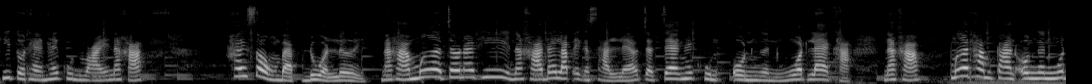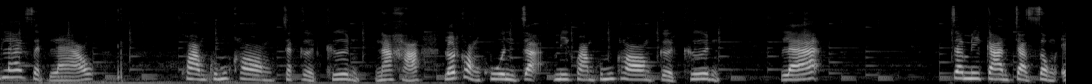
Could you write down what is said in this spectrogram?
ที่ตัวแทนให้คุณไว้นะคะ ให้ส่งแบบด่วนเลยนะคะ เมื่อเจ้าหน้าที่นะคะได้รับเอกสารแล้วจะแจ้งให้คุณโอนเงินงวดแรกค่ะนะคะ เมื่อทำการโอนเงินงวดแรกเสร็จแล้วความคุ้มครองจะเกิดขึ้นนะคะ รถของคุณจะมีความคุ้มครองเกิดขึ้น และจะมีการจัดส่งเอ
